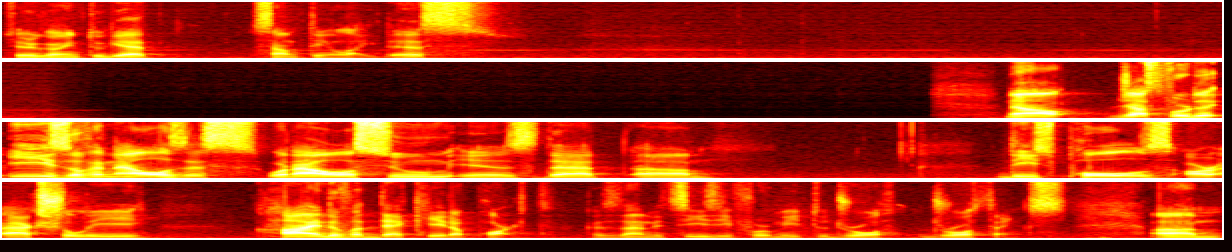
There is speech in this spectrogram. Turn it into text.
So you're going to get something like this. Now, just for the ease of analysis, what I'll assume is that um, these poles are actually kind of a decade apart, because then it's easy for me to draw, draw things. Um,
